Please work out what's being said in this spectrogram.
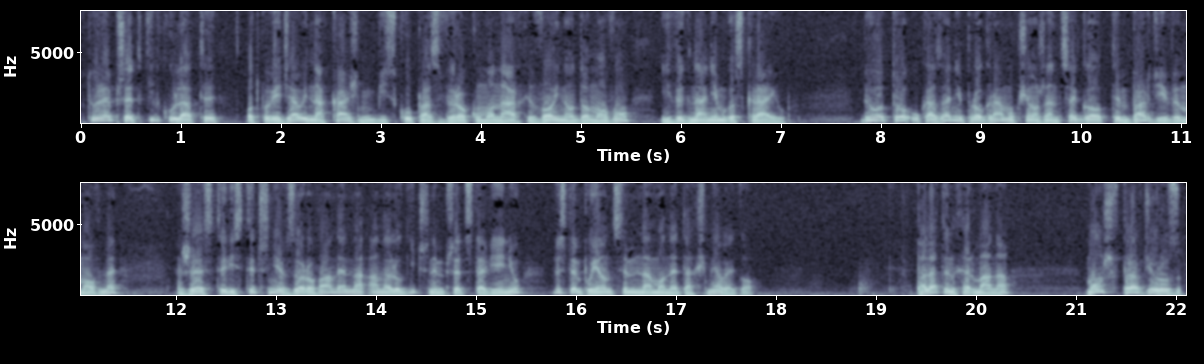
które przed kilku laty odpowiedziały na kaźń biskupa z wyroku monarchy wojną domową i wygnaniem go z kraju. Było to ukazanie programu książęcego tym bardziej wymowne, że stylistycznie wzorowane na analogicznym przedstawieniu występującym na monetach Śmiałego. Palatyn Hermana, mąż wprawdzie rozumie,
